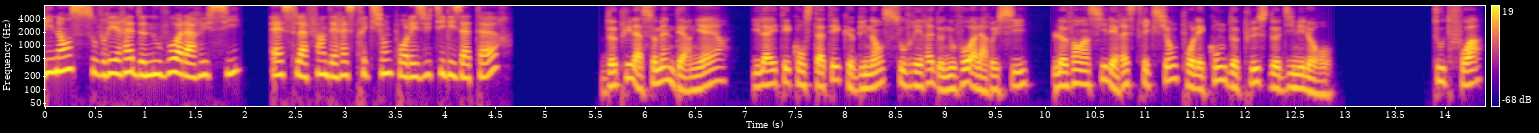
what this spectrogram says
Binance s'ouvrirait de nouveau à la Russie, est-ce la fin des restrictions pour les utilisateurs? Depuis la semaine dernière, il a été constaté que Binance s'ouvrirait de nouveau à la Russie, levant ainsi les restrictions pour les comptes de plus de 10 000 euros. Toutefois,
